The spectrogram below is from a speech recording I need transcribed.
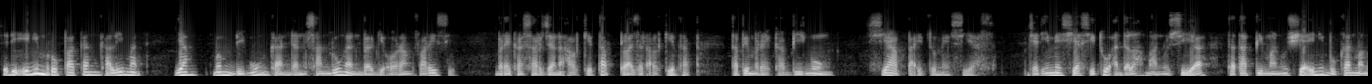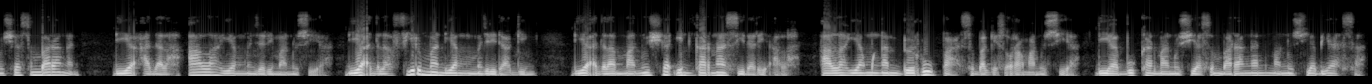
Jadi ini merupakan kalimat yang membingungkan dan sandungan bagi orang Farisi. Mereka sarjana Alkitab, pelajar Alkitab, tapi mereka bingung siapa itu Mesias. Jadi Mesias itu adalah manusia, tetapi manusia ini bukan manusia sembarangan. Dia adalah Allah yang menjadi manusia. Dia adalah firman yang menjadi daging. Dia adalah manusia inkarnasi dari Allah. Allah yang mengambil rupa sebagai seorang manusia. Dia bukan manusia sembarangan, manusia biasa,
